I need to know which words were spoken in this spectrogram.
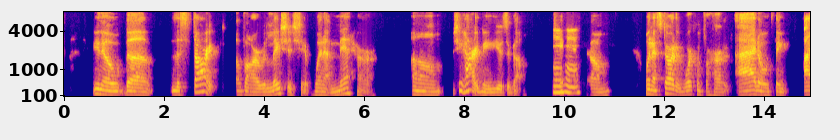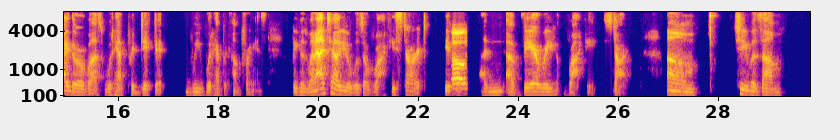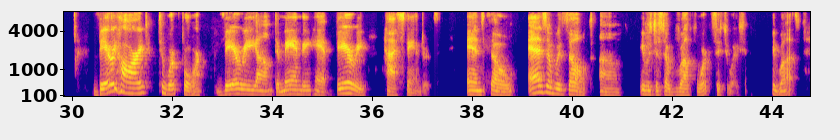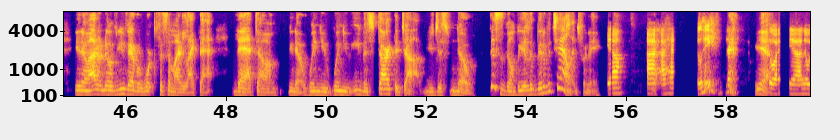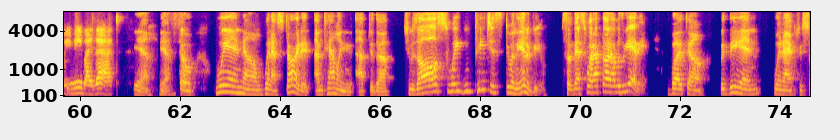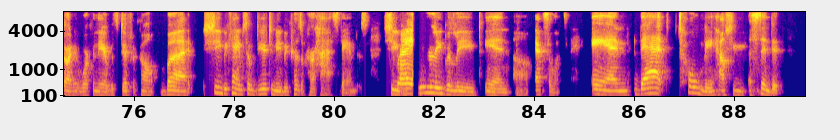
you know, the the start of our relationship when I met her. Um, she hired me years ago, Mm-hmm. And, um, when I started working for her, I don't think either of us would have predicted we would have become friends. Because when I tell you it was a rocky start, it oh. was a, a, very rocky start. Um, she was um, very hard to work for, very um, demanding, had very high standards. And so as a result, um, it was just a rough work situation. It was. You know, I don't know if you've ever worked for somebody like that, that um, you know when you when you even start the job, you just know this is going to be a little bit of a challenge for me. Yeah, I, I have actually. yeah. So I, yeah, I know what you mean by that. Yeah, yeah. So when um, when I started, I'm telling you, after the she was all sweet and peaches doing the interview. So that's what I thought I was getting. But um, but then when I actually started working there, it was difficult. But she became so dear to me because of her high standards. She right. really believed in uh, excellence. And that told me how she ascended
